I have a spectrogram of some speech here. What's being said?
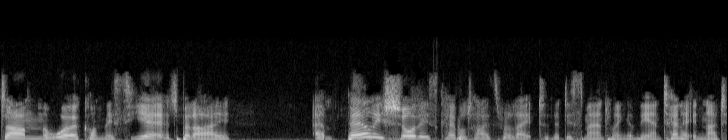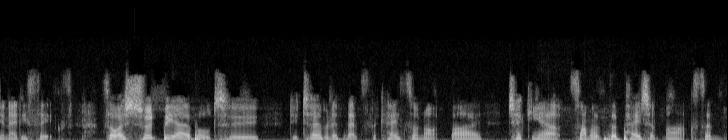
done the work on this yet, but I am fairly sure these cable ties relate to the dismantling of the antenna in 1986. So I should be able to determine if that's the case or not by checking out some of the patent marks and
